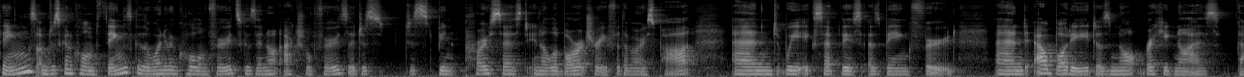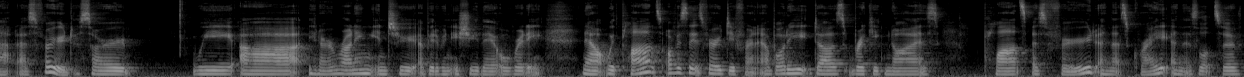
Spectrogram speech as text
things. I'm just going to call them things because I won't even call them foods because they're not actual foods. They're just just been processed in a laboratory for the most part, and we accept this as being food. And our body does not recognize that as food. So we are, you know, running into a bit of an issue there already. Now, with plants, obviously it's very different. Our body does recognize plants as food, and that's great. And there's lots of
